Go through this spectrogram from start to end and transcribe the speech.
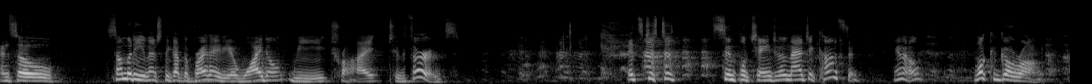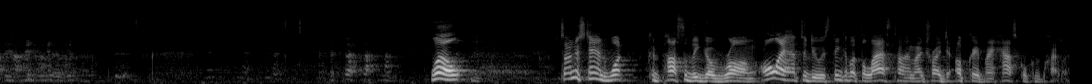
And so somebody eventually got the bright idea, why don't we try two thirds? it's just a simple change of a magic constant, you know? What could go wrong? Well, to understand what could possibly go wrong, all I have to do is think about the last time I tried to upgrade my Haskell compiler.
